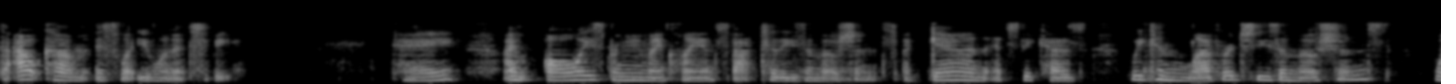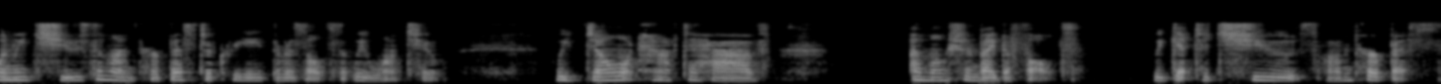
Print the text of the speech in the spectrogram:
the outcome is what you want it to be. Okay. I'm always bringing my clients back to these emotions. Again, it's because we can leverage these emotions when we choose them on purpose to create the results that we want to. We don't have to have emotion by default. We get to choose on purpose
